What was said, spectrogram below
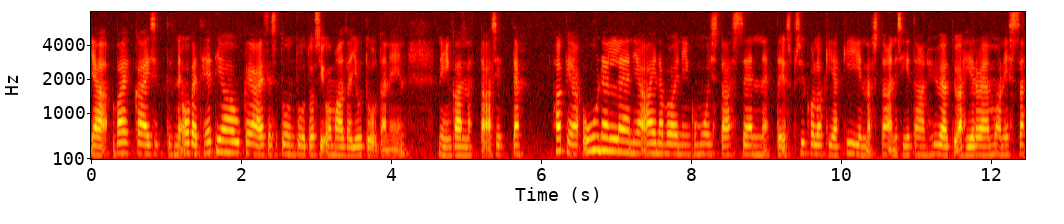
Ja vaikka ei sitten ne ovet heti aukea ja se tuntuu tosi omalta jutulta, niin, niin kannattaa sitten hakea uudelleen ja aina voi niin kuin muistaa sen, että jos psykologia kiinnostaa, niin siitä on hyötyä hirveän monissa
